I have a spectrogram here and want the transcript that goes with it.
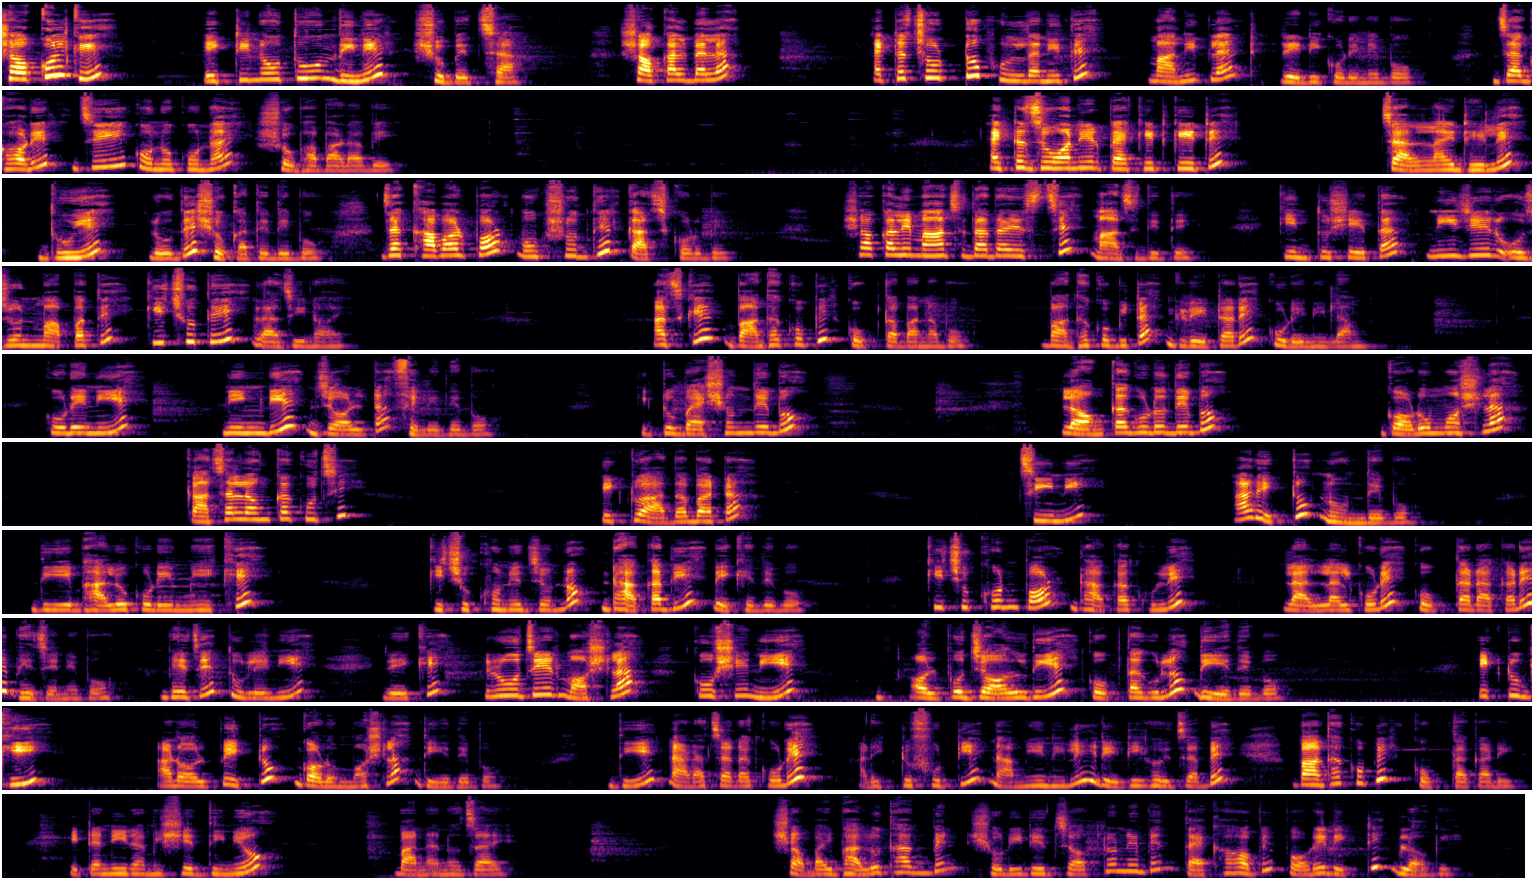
সকলকে একটি নতুন দিনের শুভেচ্ছা। সকালবেলা একটা ছোট্ট ফুলদানিতে মানি প্ল্যান্ট রেডি করে নেব, যা ঘরের যে কোনো কোনায় শোভা বাড়াবে। একটা জোয়ানের প্যাকেট কেটে চালনায় ঢেলে ধুয়ে রোদে শুকাতে দেব, যা খাবার পর মুখ শুদ্ধির কাজ করবে। সকালে মাছ দাদা এসছে মাছ দিতে। কিন্তু সে তার নিজের ওজন মাপাতে কিছুতেই রাজি নয়। আজকে বাঁধাকপির কোপ্তা বানাবো। বাঁধাকপিটা গ্রেটারে কুড়ে নিলাম। কুড়ে নিয়ে নিংড়িয়ে জলটা ফেলে দেব। একটু বেসন দেব। লঙ্কা গুঁড়ো দেব। গরম মশলা। কাঁচা লঙ্কা কুচি। একটু আদা বাটা। চিনি। আর একটু নুন দেব। দিয়ে ভালো করে মেখে কিছুক্ষণের জন্য ঢাকা দিয়ে রেখে দেব। কিছুক্ষণ পর ঢাকা খুলে লাল লাল করে কোপ্তার আকারে ভেজে নেব। ভেজে তুলে নিয়ে রেখে রোজের মশলা কষে নিয়ে অল্প জল দিয়ে কোপ্তাগুলো দিয়ে দেব। একটু ঘি আর অল্প একটু গরম মশলা দিয়ে দেব। দিয়ে নাড়াচাড়া করে আর একটু ফুটিয়ে নামিয়ে নিলেই রেডি হয়ে যাবে বাঁধাকপির কোপ্তা কারি। এটা নিরামিষের দিনেও বানানো যায়। সবাই ভালো থাকবেন, শরীরের যত্ন নেবেন। দেখা হবে পরের একটি ব্লগে।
